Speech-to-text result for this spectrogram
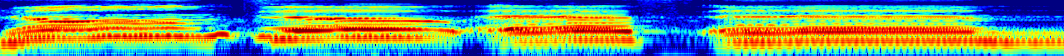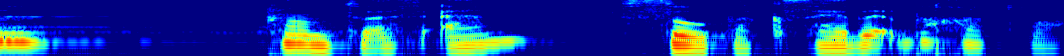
برونتو FM برونتو FM صوتك سابق بخطوة.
